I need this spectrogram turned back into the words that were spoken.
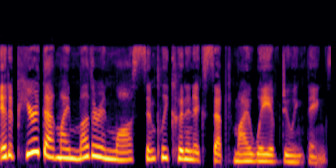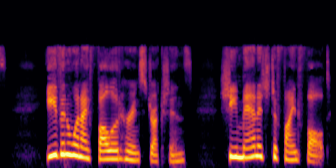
It appeared that my mother in law simply couldn't accept my way of doing things. Even when I followed her instructions, she managed to find fault,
